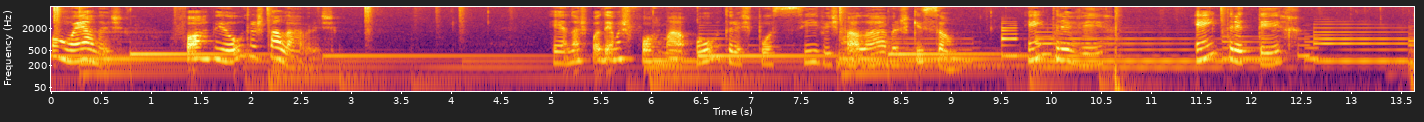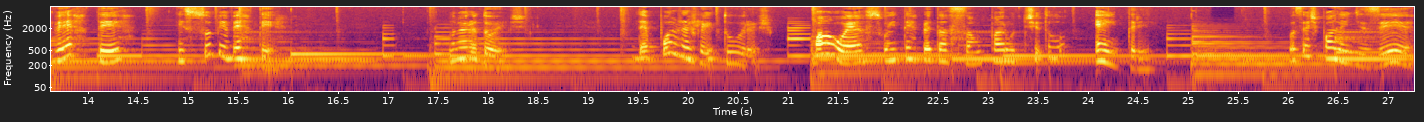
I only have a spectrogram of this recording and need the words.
Com elas, forme outras palavras é, nós podemos formar outras possíveis palavras que são entrever, entreter, verter e subverter. Número 2. Depois das leituras, qual é a sua interpretação para o título Entre? Vocês podem dizer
